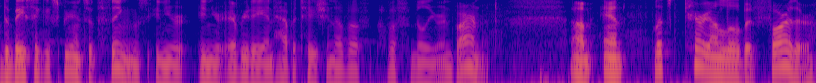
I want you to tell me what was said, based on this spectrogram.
the basic experience of things in your in your everyday inhabitation of a of a familiar environment. Um, and let's carry on a little bit farther.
